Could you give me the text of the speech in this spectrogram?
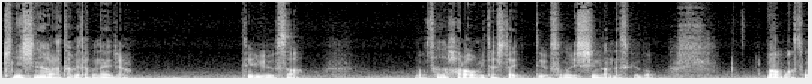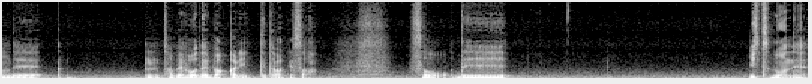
気にしながら食べたくないじゃん。っていうさ、もうただ腹を満たしたいっていうその一心なんですけど、まあまあそんで、うん、食べ放題ばっかり言ってたわけさ。そう。で、いつもね、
